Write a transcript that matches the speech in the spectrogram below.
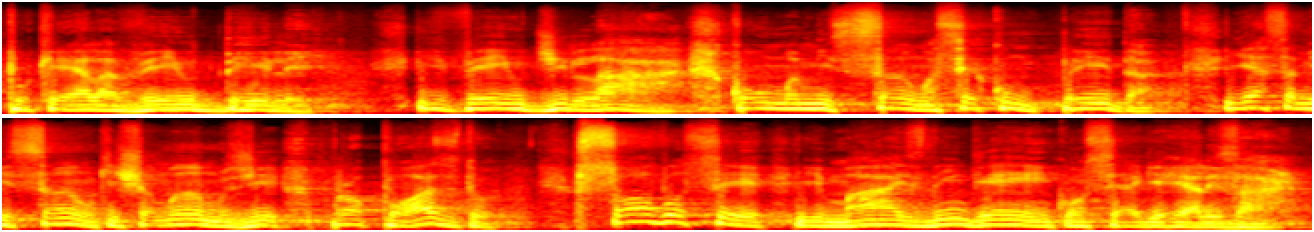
Porque ela veio dele e veio de lá com uma missão a ser cumprida. E essa missão que chamamos de propósito, só você e mais ninguém consegue realizar.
